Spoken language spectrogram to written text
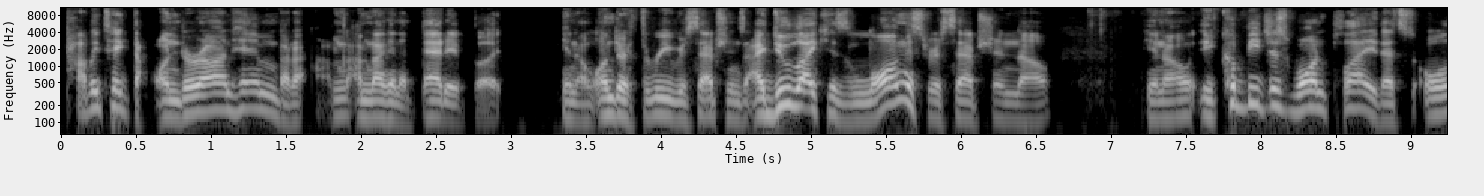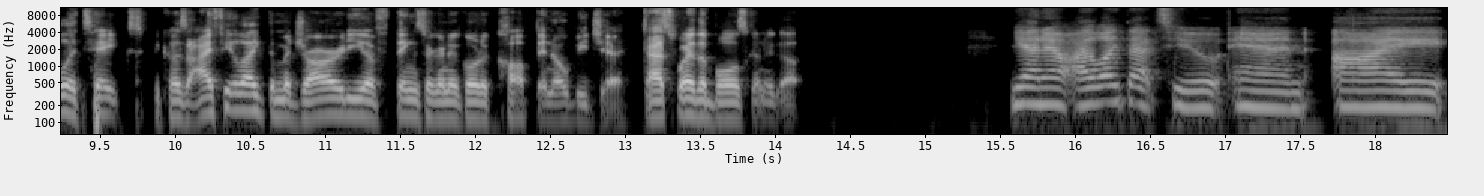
probably take the under on him, but I'm, I'm not going to bet it. But, you know, under three receptions. I do like his longest reception, though. You know, it could be just one play. That's all it takes because I feel like the majority of things are going to go to Kupp and OBJ. That's where the ball's going to go. Yeah, no, I like that too. And I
